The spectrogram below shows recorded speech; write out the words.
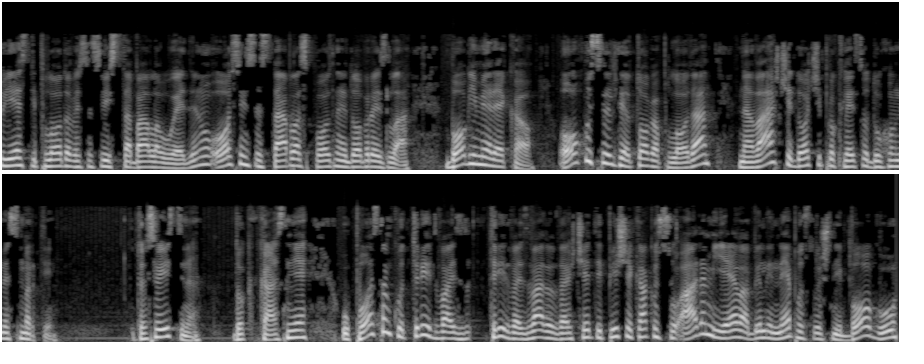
su jesti plodove sa svih stabala u Edenu, osim sa stabla spoznaje dobro i zla. Bog im je rekao, okusite od toga ploda, na vas će doći prokletstvo duhovne smrti. To je sve istina. Dok kasnije u postanku 3.22 do 24 piše kako su Adam i Eva bili neposlušni Bogu,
